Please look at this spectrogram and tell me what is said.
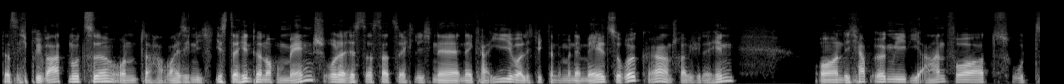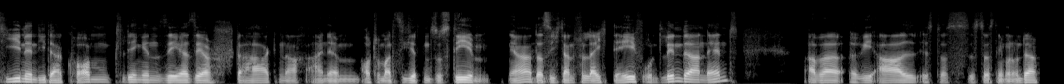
das ich privat nutze und da weiß ich nicht, ist dahinter noch ein Mensch oder ist das tatsächlich eine, eine KI, weil ich kriege dann immer eine Mail zurück, ja, dann schreibe ich wieder hin. Und ich habe irgendwie die Antwort, Routinen, die da kommen, klingen sehr, sehr stark nach einem automatisierten System. Ja, dass sich dann vielleicht Dave und Linda nennt, aber real ist das, ist das niemand. Und da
